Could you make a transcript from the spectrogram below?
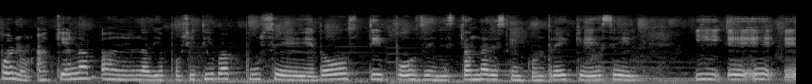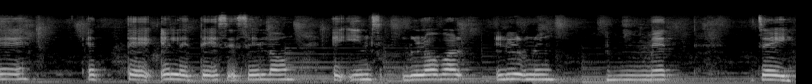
Bueno, aquí en la, diapositiva puse dos tipos de estándares que encontré, que es el IEEE, LTSC LOM e IMSS Global Learning Met Day.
